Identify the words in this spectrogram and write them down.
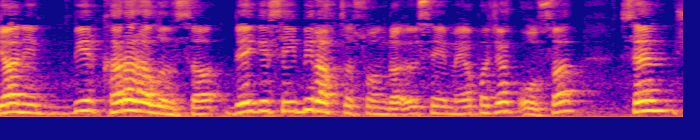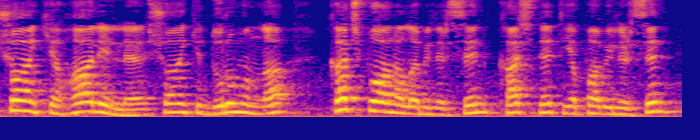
Yani bir karar alınsa DGS'yi bir hafta sonra ÖSYM yapacak olsa sen şu anki halinle, şu anki durumunla kaç puan alabilirsin? Kaç net yapabilirsin?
